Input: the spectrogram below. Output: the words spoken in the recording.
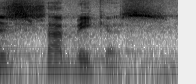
Sabicas.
